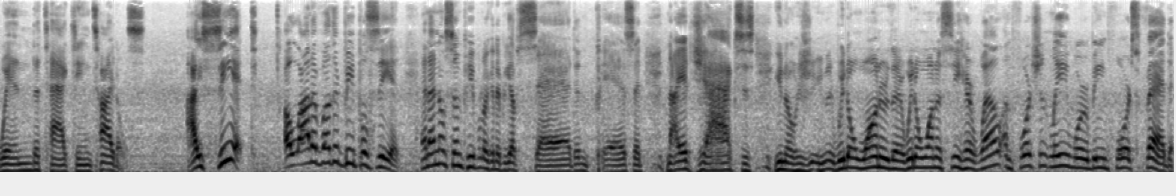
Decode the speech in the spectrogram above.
win the tag team titles. I see it. A lot of other people see it. And I know some people are going to be upset and pissed. And Nia Jax is, you know, we don't want her there. We don't want to see her. Well, unfortunately, we're being force fed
